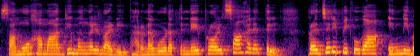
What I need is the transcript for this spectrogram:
സമൂഹ മാധ്യമങ്ങൾ വഴി ഭരണകൂടത്തിന്റെ പ്രോത്സാഹനത്തിൽ പ്രചരിപ്പിക്കുക എന്നിവ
